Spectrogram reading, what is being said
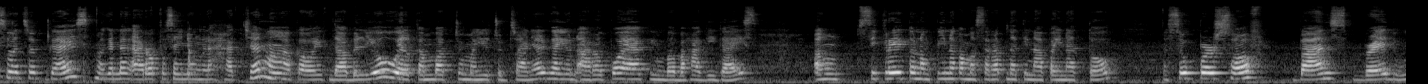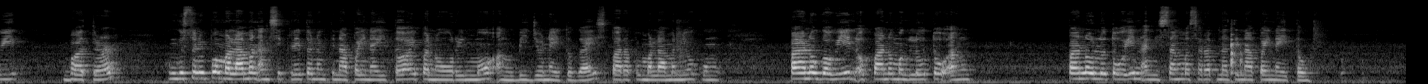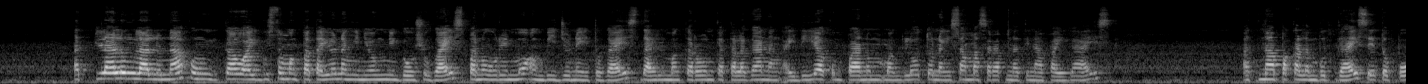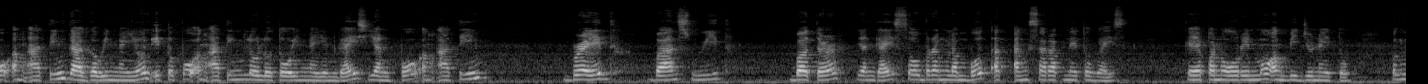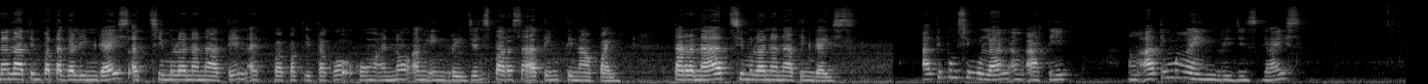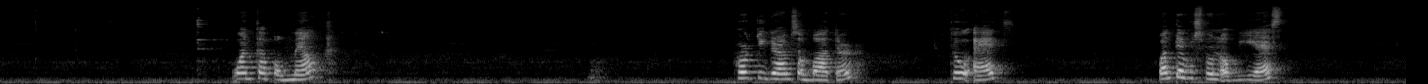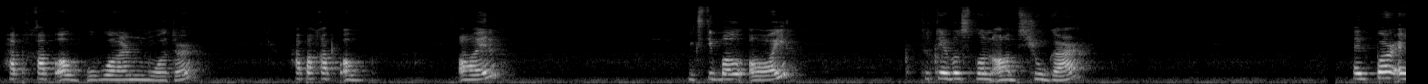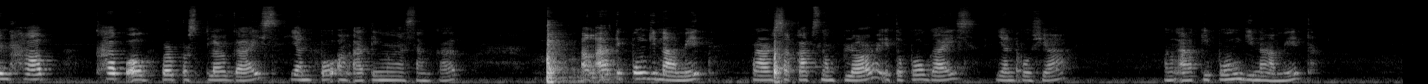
guys! What's up guys? Magandang araw po sa inyong lahat dyan mga ka-OFW. Welcome back to my YouTube channel. Ngayon araw po ay aking babahagi guys. Ang sikreto ng pinakamasarap na tinapay na to. Na super soft buns bread with butter. Kung gusto niyo po malaman ang sikreto ng tinapay na ito, ay panoorin mo ang video na ito guys. Para po malaman niyo kung paano gawin o paano magluto ang paano lutuin ang isang masarap na tinapay na ito. At lalong-lalo na kung ikaw ay gusto magpatayo ng inyong negosyo guys, panoorin mo ang video na ito guys dahil magkaroon ka talaga ng idea kung paano magluto ng isang masarap na tinapay guys. At napakalambot guys, ito po ang ating gagawin ngayon. Ito po ang ating lulutuin ngayon guys. Yan po ang ating bread buns with butter. Yan guys, sobrang lambot at ang sarap nito guys. Kaya panoorin mo ang video na ito. Huwag na natin patagalin guys at simulan na natin at papakita ko kung ano ang ingredients para sa ating tinapay. Tara na at simulan na natin guys. Ati pong simulan ang ating ang ating mga ingredients guys. 1 cup of milk. 40 grams of butter. 2 eggs. 1 tablespoon of yeast half a cup of warm water, half a cup of oil, vegetable oil, 2 tablespoons of sugar, and 4 and half cup of purpose flour guys. Yan po ang ating mga sangkap. Ang ating pong ginamit para sa cups ng flour, ito po guys, yan po siya. Ang aki pong ginamit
